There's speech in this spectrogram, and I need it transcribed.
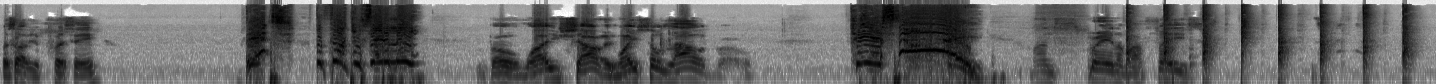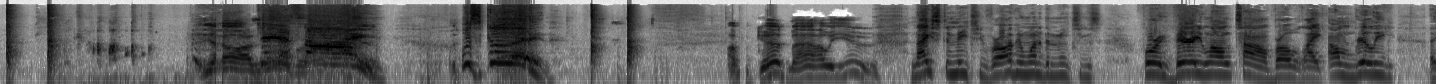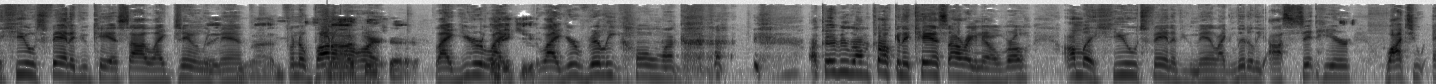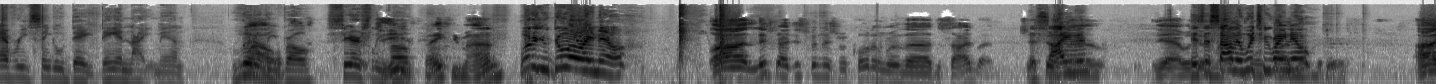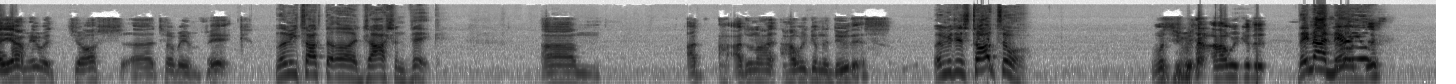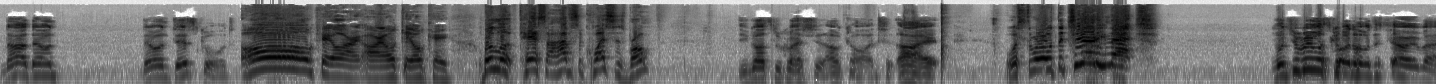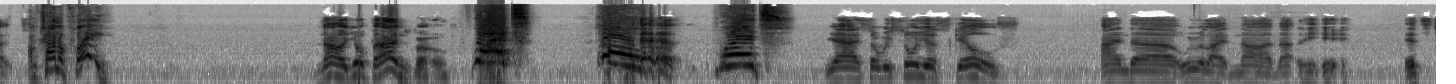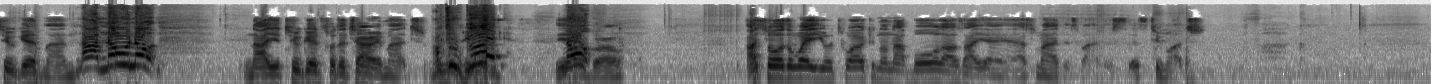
What's up, you pussy? Bitch! The fuck you say to me? Bro, why are you shouting? Why are you so loud, bro? KSI! Man spraying on my face. Yo, I'm here, What's good? I'm good, man. How are you? Nice to meet you, bro. I've been wanting to meet you for a very long time, bro. Like, I'm really a huge fan of you, KSI. Like, genuinely, man. you, man. From the bottom Nah, of my heart. it. Like, you're like, you. like, you're really, oh my God. I can't believe I'm talking to KSI right now, bro. I'm a huge fan of you, man. Like, literally, I sit here, watch you every single day, day and night, man. Literally, Wow. bro. Seriously, Gee, bro. thank you, man. What are you doing right now? Uh, literally, I just finished recording with uh, the Sidemen. Just The uh, yeah. we're Is like, Sidemen with you right now? Uh, yeah, I'm here with Josh, uh, Toby, and Vic. Let me talk to uh, Josh and Vic. Um, I I don't know how, how we're gonna do this. Let me just talk to him. What you mean? How we gonna? They not near you? Dis- no, they're on. They're on Discord. Oh, okay, all right, all right, okay, okay. But look, Cass, I have some questions, bro. You got some questions. Oh God. All right. What's the word with the charity match? What you mean? What's going on with the charity match? I'm trying to play. No, you're banned, bro. What? No. what? yeah. So we saw your skills, and uh, we were like, Nah, that he, he- it's too good, man. Nah, no, no. Nah, you're too good for the charity match. I'm too people- good. Yeah, No. bro. I saw the way you were twerking on that ball. I was like, yeah, yeah, that's mad. It's mad. It's, it's too much.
